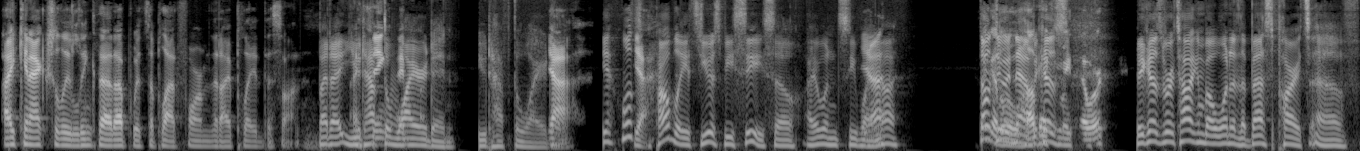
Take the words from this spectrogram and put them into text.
i can actually link that up with the platform that i played this on But uh, you'd have think to wire it in. You'd have to wire it yeah in. Yeah. Well, it's, Yeah. probably it's USB C, so I wouldn't see why Yeah. not. Don't do it now I because make that work because we're talking about one of the best parts of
